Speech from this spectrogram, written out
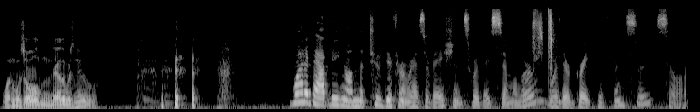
One was old and the other was new. what about being on the two different reservations? Were they similar? Were there great differences? Or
